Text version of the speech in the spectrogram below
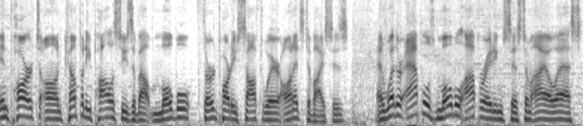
in part on company policies about mobile third-party software on its devices and whether Apple's mobile operating system iOS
